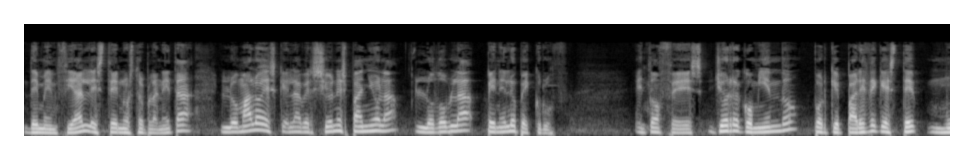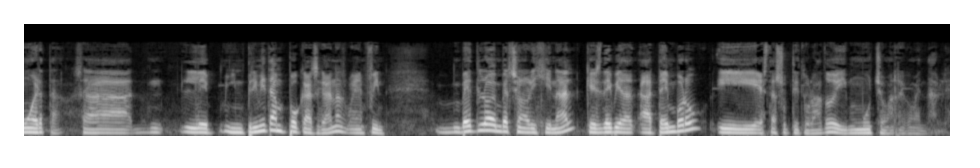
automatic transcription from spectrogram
demencial este nuestro planeta. Lo malo es que la versión española lo dobla Penélope Cruz. Entonces, yo recomiendo porque parece que esté muerta. O sea, le imprime tan pocas ganas. Bueno, en fin, vedlo en versión original, que es David Attenborough, y está subtitulado y mucho más recomendable.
